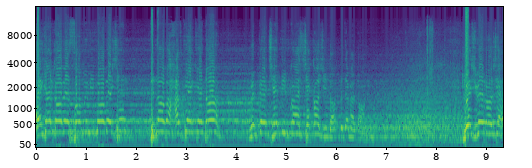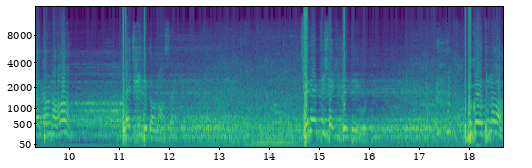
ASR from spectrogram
اگر گاوه سامیمی بابشن دناوا هفته اگه دا مپه چهدیف که از چکا جی بدم دانی لجوه روژه هتانها تجرید داناسر Tene tişteki gedeyi vurdu. Bu gotuna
